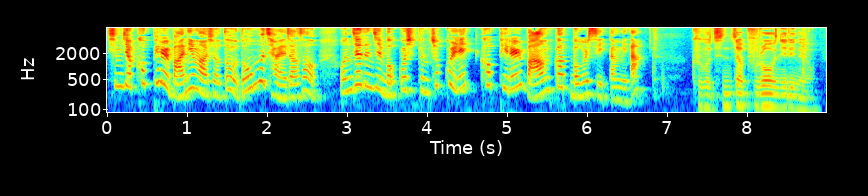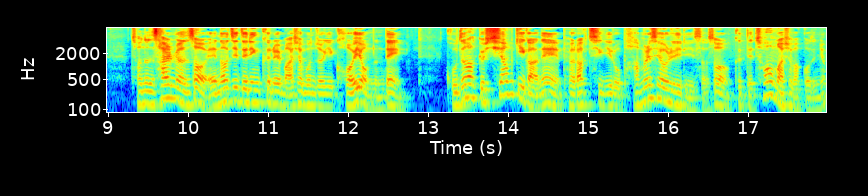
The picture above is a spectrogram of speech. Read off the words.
심지어 커피를 많이 마셔도 너무 잘 자서 언제든지 먹고 싶은 초콜릿, 커피를 마음껏 먹을 수 있답니다. 그거 진짜 부러운 일이네요. 저는 살면서 에너지 드링크를 마셔본 적이 거의 없는데 고등학교 시험 기간에 벼락치기로 밤을 새울 일이 있어서 그때 처음 마셔봤거든요.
